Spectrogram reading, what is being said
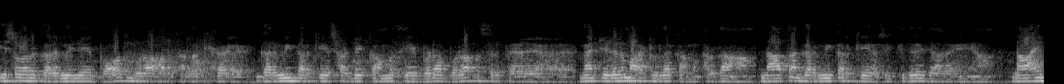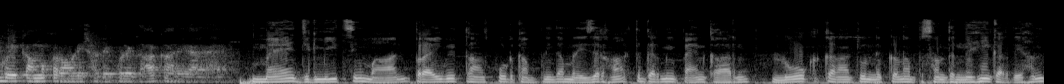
ਇਸ ਵਾਰ ਗਰਮੀ ਨੇ ਬਹੁਤ ਬੁਰਾ ਹਾਲ ਕਰ ਰੱਖਿਆ ਹੈ। ਗਰਮੀ ਕਰਕੇ ਸਾਡੇ ਕੰਮ ਤੇ ਬੜਾ ਬੁਰਾ ਅਸਰ ਪੈ ਰਿਹਾ ਹੈ। ਮੈਂ ਟੇਲਰ ਮਾਸਟਰ ਦਾ ਕੰਮ ਕਰਦਾ ਹਾਂ। ਨਾ ਤਾਂ ਗਰਮੀ ਕਰਕੇ ਅਸੀਂ ਕਿਧਰੇ ਜਾ ਰਹੇ ਹਾਂ, ਨਾ ਹੀ ਕੋਈ ਕੰਮ ਕਰਾਉਣ ਲਈ ਸਾਡੇ ਕੋਲੇ ਗਾਹਕ ਆ ਰਿਹਾ ਹੈ। ਮੈਂ Jagmeet Singh Mann private transport company ਦਾ ਮੈਨੇਜਰ ਹਾਂ ਤੇ ਗਰਮੀ ਪੈਣ ਕਾਰਨ ਲੋਕ ਘਰਾਂ ਚੋਂ ਨਿਕਲਣਾ ਪਸੰਦ ਨਹੀਂ ਕਰਦੇ ਹਨ,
